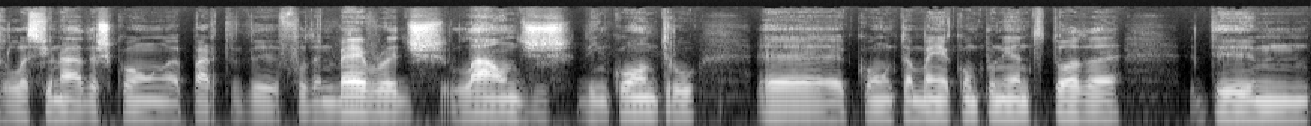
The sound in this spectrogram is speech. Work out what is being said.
relacionadas com a parte de food and beverage, lounges de encontro, com também a componente toda de,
